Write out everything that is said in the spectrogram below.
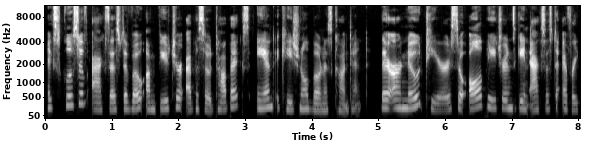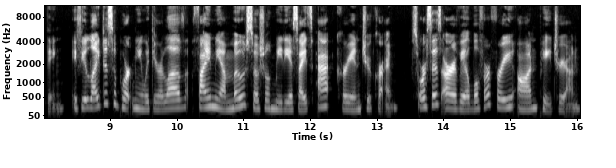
exclusive access to vote on future episode topics, and occasional bonus content. There are no tiers, so all patrons gain access to everything. If you'd like to support me with your love, find me on most social media sites at Korean True Crime. Sources are available for free on Patreon.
